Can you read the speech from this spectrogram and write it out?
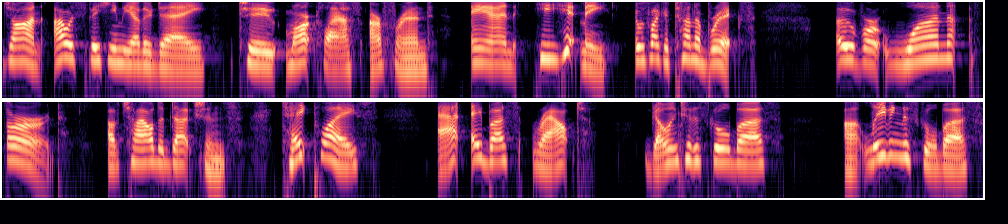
John, I was speaking the other day to Mark Klaas, our friend, and he hit me. It was like a ton of bricks. Over one third of child abductions take place at a bus route, going to the school bus, uh, leaving the school bus,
